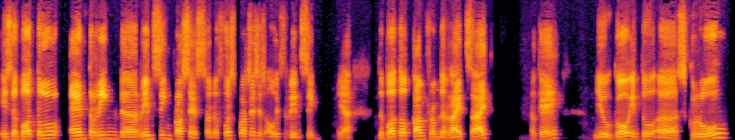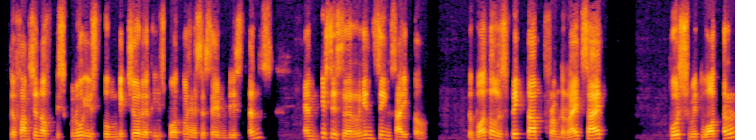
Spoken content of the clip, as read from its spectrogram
is a bottle entering the rinsing process. So the first process is always rinsing. Yeah. The bottle come from the right side. Okay you go into a screw. The function of the screw is to make sure that each bottle has the same distance. And this is a rinsing cycle. The bottle is picked up from the right side, pushed with water,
